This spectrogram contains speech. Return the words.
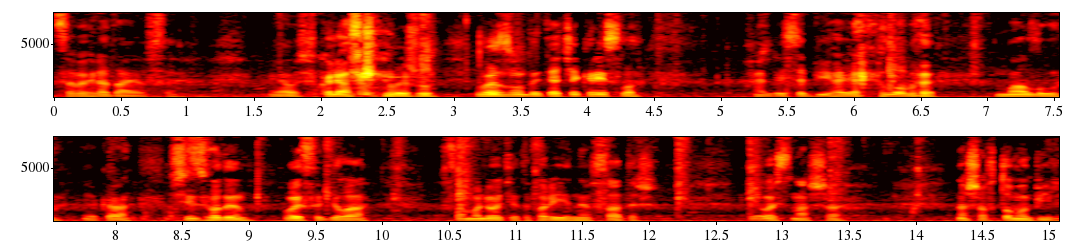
Це виглядає все. Я ось в коляски вижу, везу дитяче крісло. Аліся бігає, ловить малу, яка 6 годин висиділа в самольоті, тепер її не всадиш. І ось наша, наш автомобіль.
